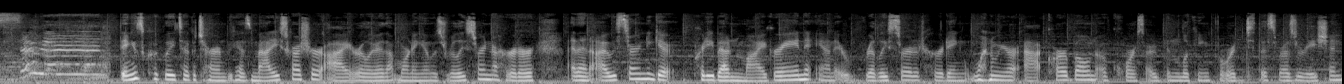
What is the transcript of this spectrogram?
So good. Things quickly took a turn because Maddie scratched her eye earlier that morning. It was really starting to hurt her. And then I was starting to get pretty bad migraine and it really started hurting when we were at Carbone. Of course, I've been looking forward to this reservation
